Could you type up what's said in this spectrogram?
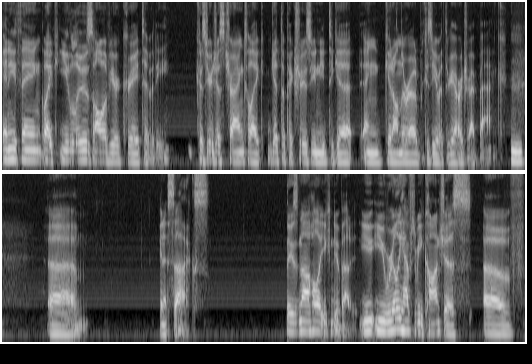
anything like you lose all of your creativity because you're just trying to like get the pictures you need to get and get on the road because you have a three hour drive back. Mm. Um, and it sucks. There's not a whole lot you can do about it. You you really have to be conscious of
